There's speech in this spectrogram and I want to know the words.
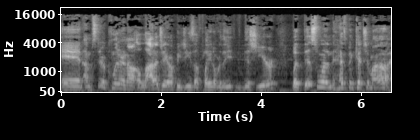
And I'm still clearing out a lot of JRPGs I've played over the this year, but this one has been catching my eye.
